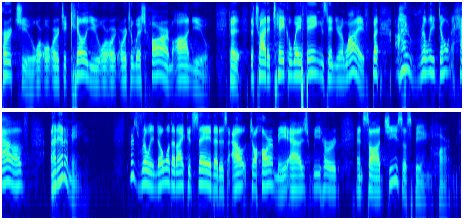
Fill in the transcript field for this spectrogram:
hurt you or, or, or to kill you or, or, or, to wish harm on you, to, to try to take away things in your life. But I really don't have an enemy. There's really no one that I could say that is out to harm me as we heard and saw Jesus being harmed.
